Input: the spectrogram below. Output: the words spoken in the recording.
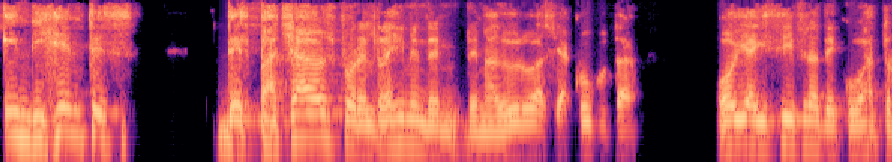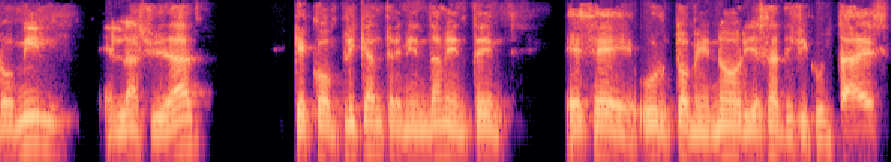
indigentes despachados por el régimen de, Maduro hacia Cúcuta. Hoy hay cifras de cuatro mil en la ciudad que complican tremendamente ese hurto menor y esas dificultades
